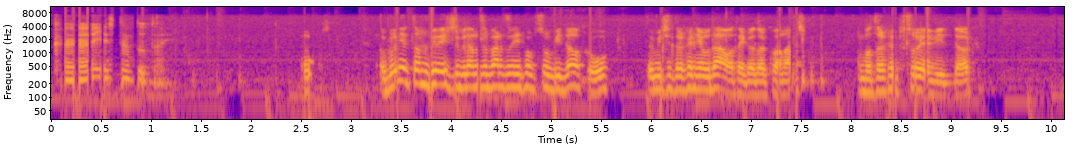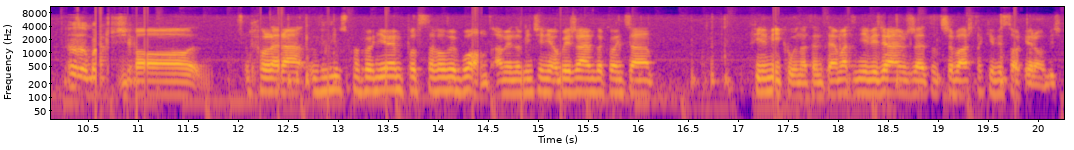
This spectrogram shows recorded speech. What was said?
Okej, jestem tutaj. Ogólnie to mówiłeś, żeby nam za bardzo nie popsuł widoku, to mi się trochę nie udało tego dokonać, bo trochę psuje widok, No zobaczcie. bo cholera, widzisz, popełniłem podstawowy błąd, a mianowicie nie obejrzałem do końca filmiku na ten temat i nie wiedziałem, że to trzeba aż takie wysokie robić,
